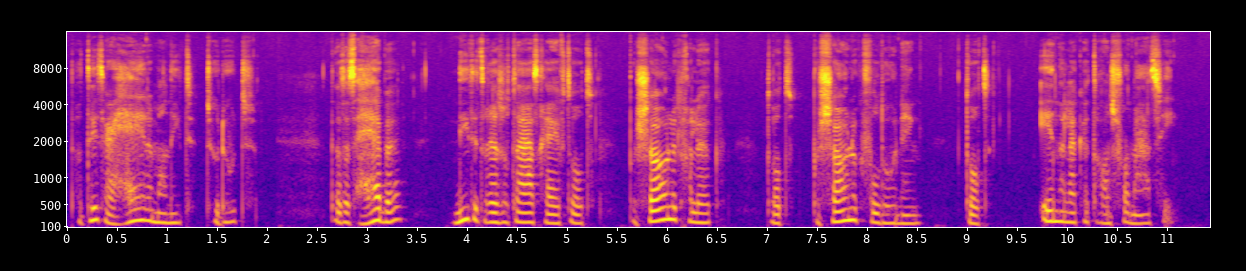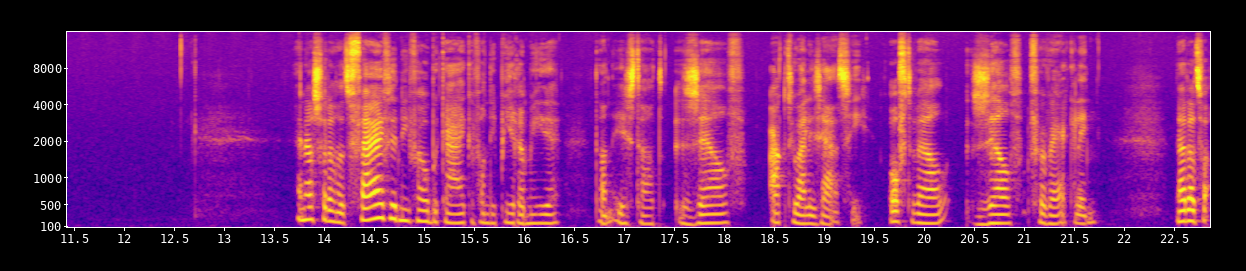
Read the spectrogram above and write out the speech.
Dat dit er helemaal niet toe doet. Dat het hebben niet het resultaat geeft tot persoonlijk geluk, tot persoonlijke voldoening, tot innerlijke transformatie. En als we dan het vijfde niveau bekijken van die piramide, dan is dat zelfactualisatie, oftewel zelfverwerkeling. Nadat we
